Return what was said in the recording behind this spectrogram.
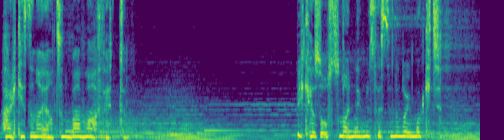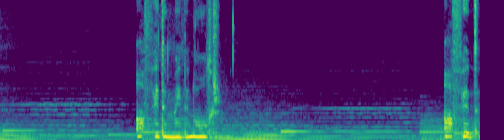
Herkesin hayatını ben mahvettim. Bir kez olsun annemin sesini duymak için. Affedin beni ne olur. Affedin.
